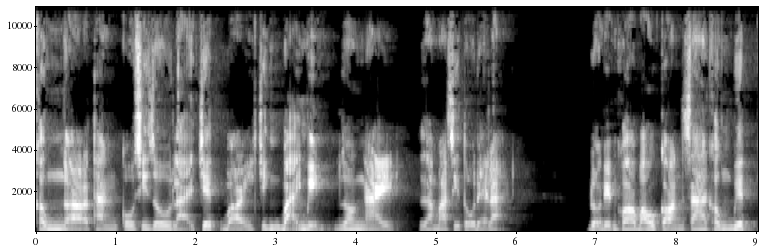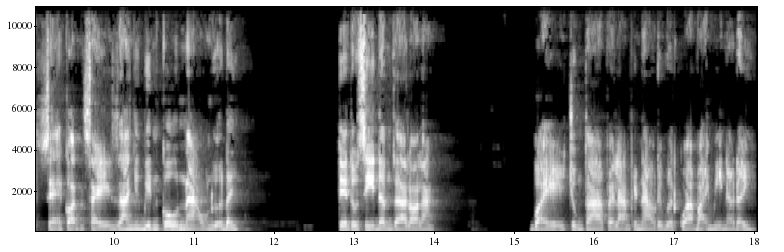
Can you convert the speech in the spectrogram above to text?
Không ngờ thằng cô Shizu lại chết bởi chính bãi mịn Do ngài Yamashito để lại. Đường đến kho báu còn xa không biết sẽ còn xảy ra những biến cố nào nữa đây. Tên Toshi đâm ra lo lắng. Vậy chúng ta phải làm thế nào để vượt qua bãi mìn ở đây?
